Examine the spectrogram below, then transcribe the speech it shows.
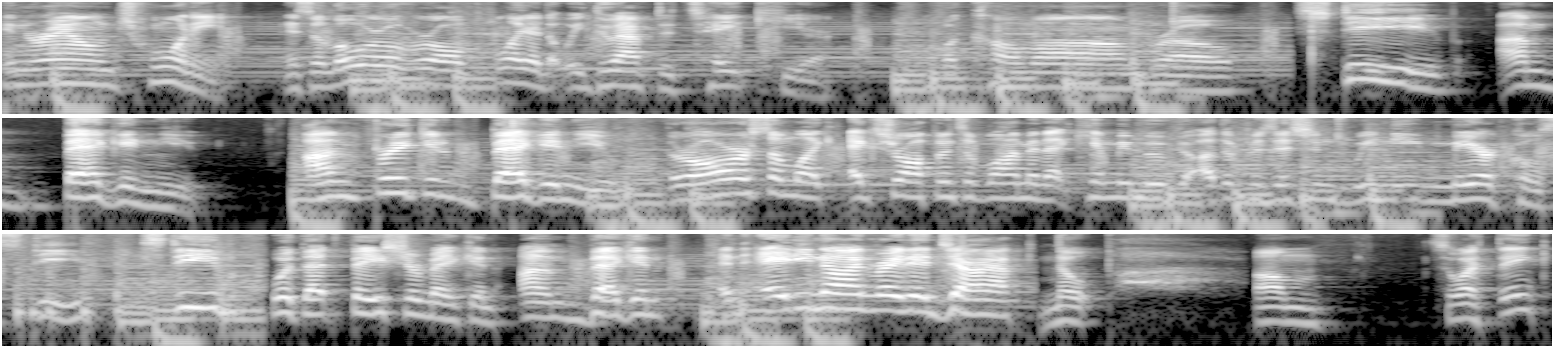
in round 20. It's a lower overall player that we do have to take here. But come on, bro. Steve, I'm begging you. I'm freaking begging you. There are some like extra offensive linemen that can be moved to other positions. We need miracles, Steve. Steve, with that face you're making, I'm begging. An 89 rated draft. Nope. Um, so I think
